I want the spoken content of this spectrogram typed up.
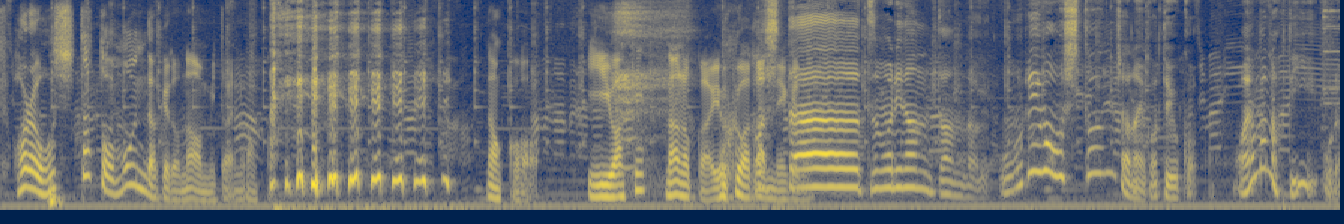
「あれ押したと思うんだけどな」みたいな。なんか言い訳？なのかよくわかん押しねえけど。たつもりなんだ俺は押したんじゃないかっていうか、謝んなくていい？俺。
